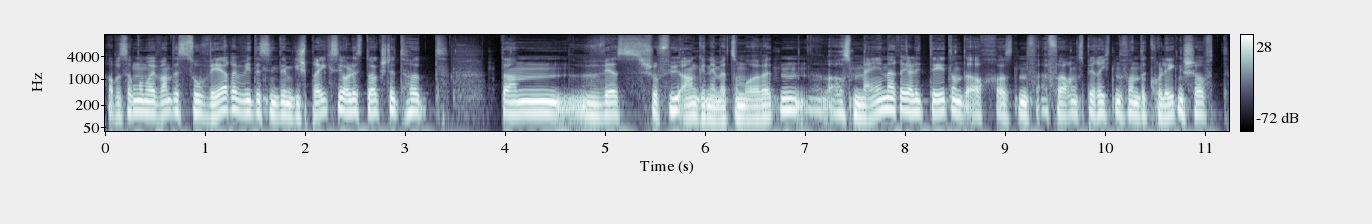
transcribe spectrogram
Aber sagen wir mal, wenn das so wäre, wie das in dem Gespräch sie alles dargestellt hat, dann wäre es schon viel angenehmer zum Arbeiten. Aus meiner Realität und auch aus den Erfahrungsberichten von der Kollegenschaft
